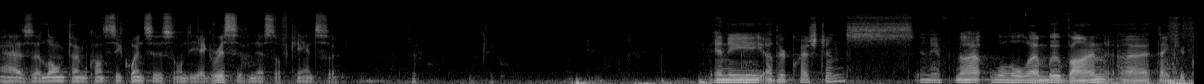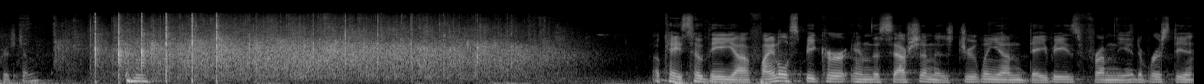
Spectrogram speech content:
has uh, long-term consequences on the aggressiveness of cancer. Any other And if not, we'll uh, move on. Uh, thank you, Christian. Okay, so the uh, final speaker in this session is Julian Davies from the University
